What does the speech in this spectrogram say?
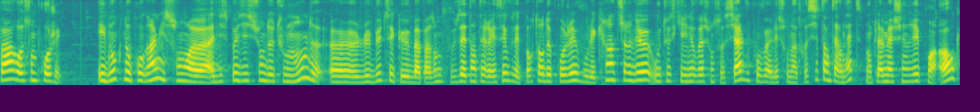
par euh, son projet. Et donc nos programmes ils sont euh, à disposition de tout le monde. Euh, le but c'est que bah, par exemple vous êtes intéressé, vous êtes porteur de projet, vous voulez créer un tiers-lieu ou tout ce qui est innovation sociale, vous pouvez aller sur notre site internet, donc lamachinerie.org,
